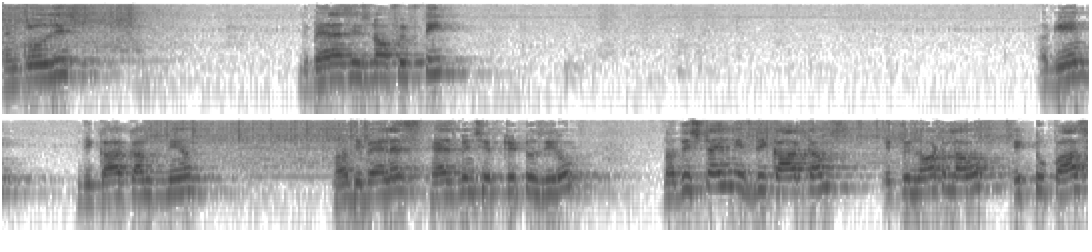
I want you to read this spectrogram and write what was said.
and closes. The balance is now 50 again the car comes near. Now the balance has been shifted to 0 now this time if the car comes it will not allow it to pass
